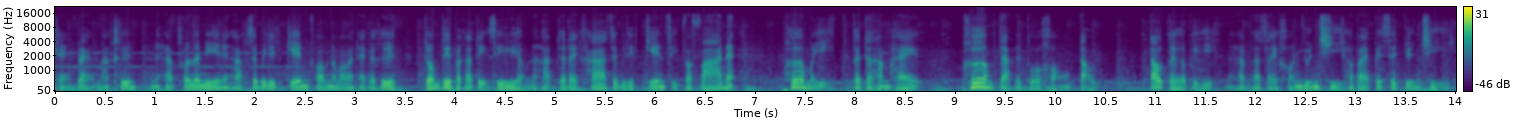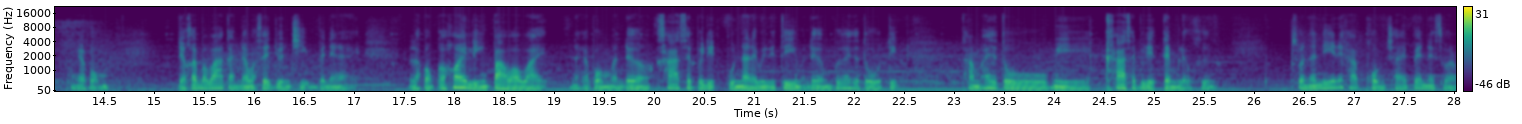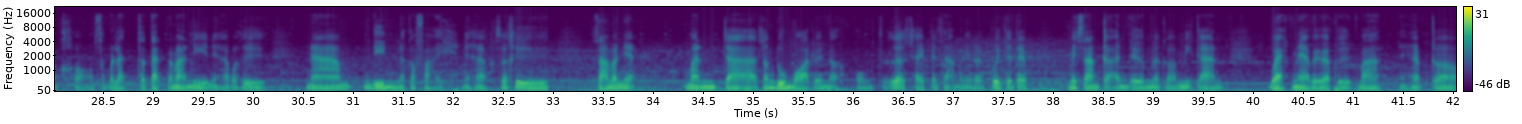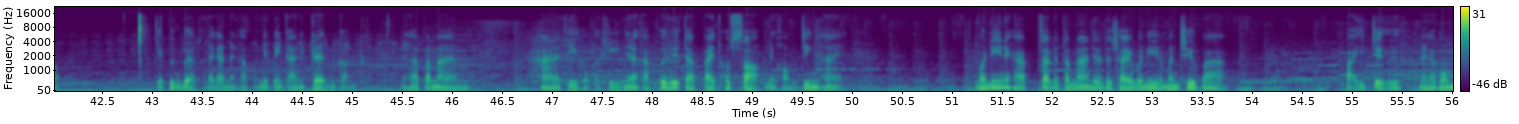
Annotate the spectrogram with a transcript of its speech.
แข็งแกร่งมากขึ้นนะครับส่วนตัวนี้นะครับ spirit gain from normal attack ก็คือโจมตีปกติสี่เหลี่ยมนะครับจะได้ค่า spirit gain สีฟ้าเนี่ยเพิ่มมาอีกก็จะทำให้เพิ่มจากในตัวของเต่าเต้าเต๋อไปอีกนะครับถ้าใส่ของหยุนฉีเข้าไปเป็นเซตหยุนฉีนะครับผมเดี๋ยวค่อยมาว่ากันนะว่าเซตหยุนฉีเป็นยังไง แล้วผมก็ห้อยหลิงเปาเอาไว้นะครับผมเหมือนเดิมค่า spirit vulnerability เหมือนเดิมเพื่อให้ศัตรูติดทำให้ศัตรูมีค่าสปิริตเต็มเร็วขึ้น ส่วนอันนี้นะครับผมใช้เป็นในส่วนของสปัตสแตทประมาณนี้นะครับก็คือน้ำดินแล้วก็ไฟนะครับ ก็คือสามอันเนี้ยมันจะต้องดูบอสด้วยเนาะผมเลือกใช้เป็นสามอันนี้เพื่อจะได้ไม่ซ้ำกับอันเดิม แล้วก็มีการแหวกแนวไปแบบอื่นบ้างนะครับ ก็เก็บพึ่งเบิกแล้วกันนะครับ อันนี้เป็นการเกริ่นก่อนนะครับ ประมาณ 5 นาที 6 นาทีนี่นะครับ เพื่อที่จะไปทดสอบในของจริงให้ วันนี้นะครับสัตว์ในตำนานที่เราจะใช้วันนี้มันชื่อว่าไปจือนะครับผม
